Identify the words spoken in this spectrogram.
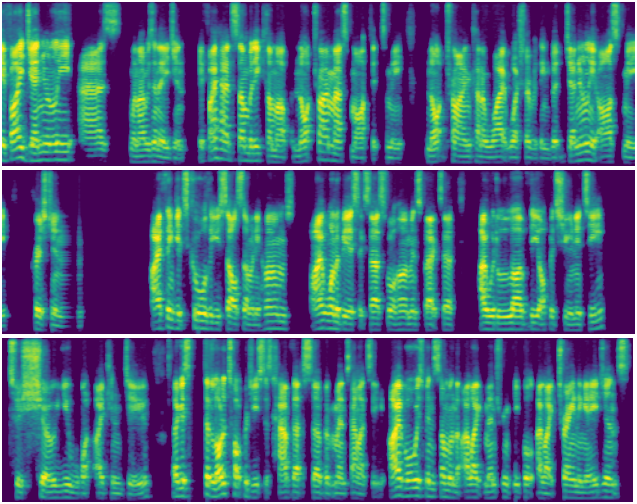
if I genuinely, as when I was an agent, if I had somebody come up, not try and mass market to me, not try and kind of whitewash everything, but genuinely ask me, Christian, I think it's cool that you sell so many homes. I want to be a successful home inspector. I would love the opportunity to show you what I can do. Like I said, a lot of top producers have that servant mentality. I've always been someone that I like mentoring people, I like training agents.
